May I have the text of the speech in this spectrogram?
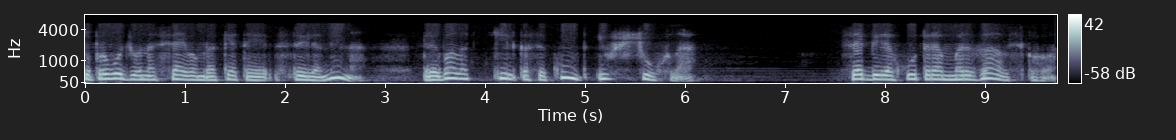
Супроводжувана сяйвом ракети стрілянина тривала кілька секунд і вщухла. Це біля хутора Мергавського,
